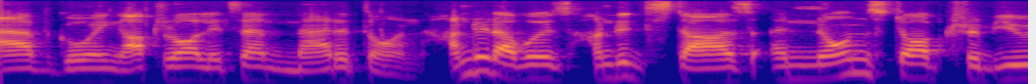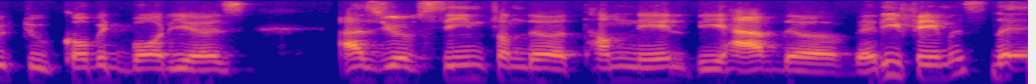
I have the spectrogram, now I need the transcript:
have going. After all, it's a marathon. 100 hours, 100 stars, a non stop tribute to COVID warriors. As you have seen from the thumbnail, we have the very famous, the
